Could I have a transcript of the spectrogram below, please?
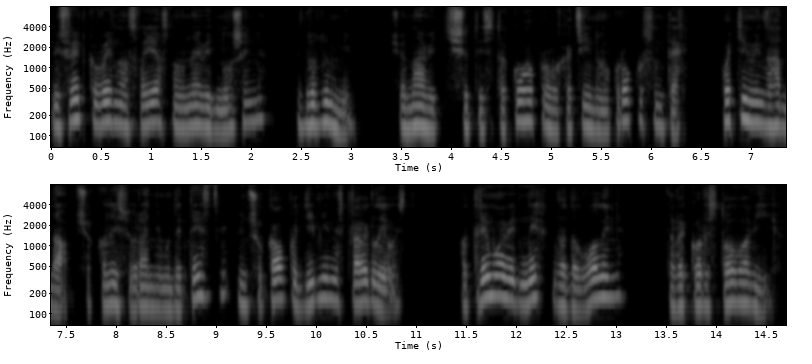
Він швидко визнав своє основне відношення і зрозумів, що навіть тішитись такого провокаційного кроку сантехніка. Потім він згадав, що колись у ранньому дитинстві він шукав подібні несправедливості, отримував від них задоволення та використовував їх.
